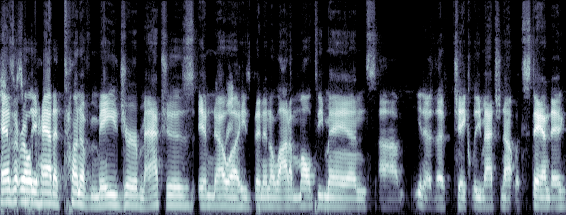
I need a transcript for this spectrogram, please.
hasn't really had a ton of major matches in Noah. Right. He's been in a lot of multi mans. Um, you know, the Jake Lee match notwithstanding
